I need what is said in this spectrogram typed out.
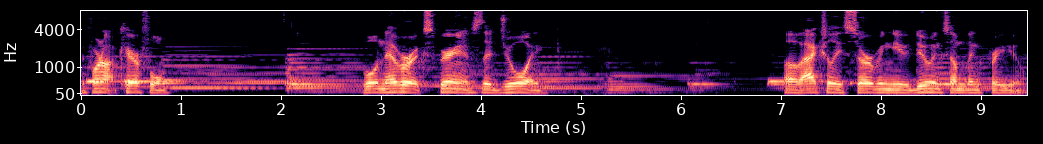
if we're not careful, we'll never experience the joy of actually serving you, doing something for you.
